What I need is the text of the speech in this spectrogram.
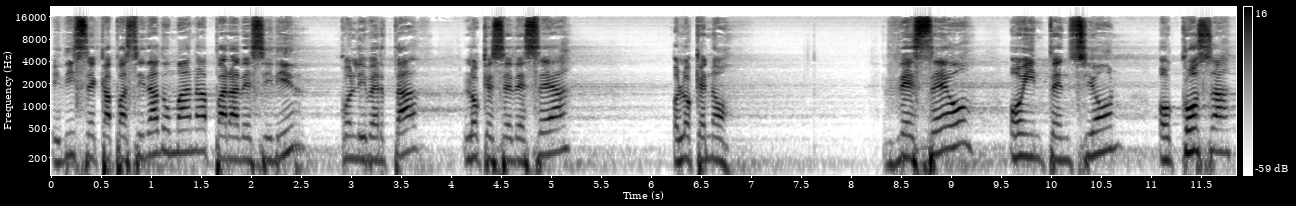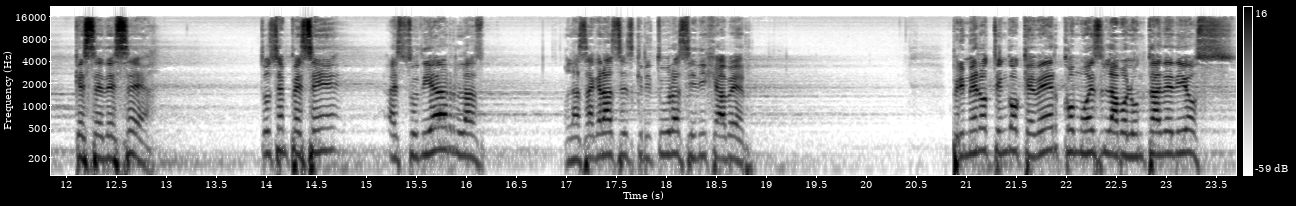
Y dice capacidad humana para decidir con libertad lo que se desea o lo que no deseo o intención o cosa que se desea. Entonces empecé a estudiar las, las Sagradas Escrituras y dije, a ver, primero tengo que ver cómo es la voluntad de Dios.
